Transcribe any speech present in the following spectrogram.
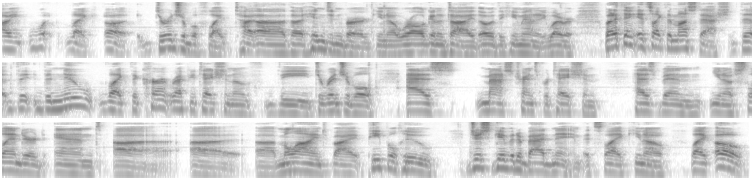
I mean, what like uh, dirigible flight, uh, the Hindenburg. You know, we're all gonna die. Oh, the humanity, whatever. But I think it's like the mustache. The the the new like the current reputation of the dirigible as mass transportation has been you know slandered and uh, uh, uh, maligned by people who just give it a bad name. It's like you know, like oh,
